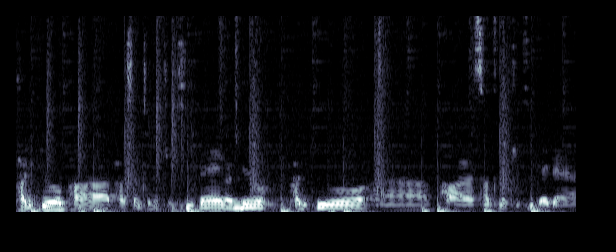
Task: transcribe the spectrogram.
particules par, par centimètre cubé, ou 1000 particules euh, par centimètre cubé d'air.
